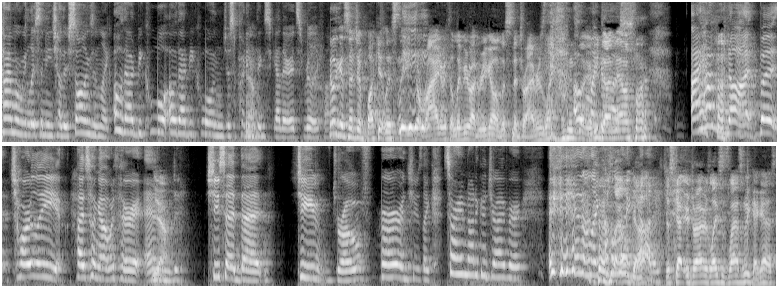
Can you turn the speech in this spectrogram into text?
time where we listen to each other's songs and like, oh that would be cool. Oh that'd be cool. And just putting Yeah. things together. It's really fun. I feel like it's such a bucket list thing to ride with Olivia Rodrigo and listen to driver's license. Oh like, have my you done that before? I have not, but Charli has hung out with her, and Yeah. she said that she drove her and she was like, "Sorry, I'm not a good driver." and I'm like, "Oh like, my oh god, god." just got your driver's license last week, I guess.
